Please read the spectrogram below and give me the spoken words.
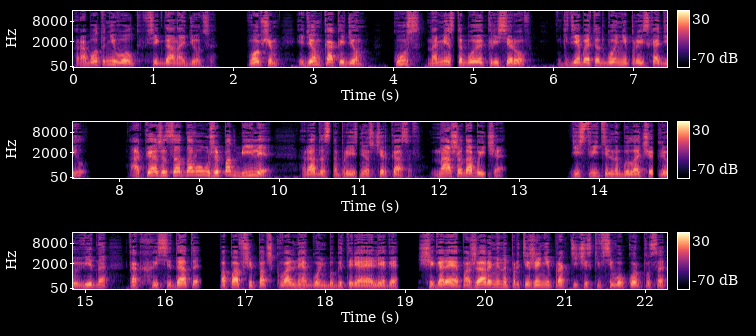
Работа не волк, всегда найдется. В общем, идем как идем. Курс на место боя крейсеров, где бы этот бой ни происходил. «А кажется, одного уже подбили», — радостно произнес Черкасов. «Наша добыча». Действительно было отчетливо видно, как Хасидаты, попавший под шквальный огонь богатыря и Олега, щеголяя пожарами на протяжении практически всего корпуса,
